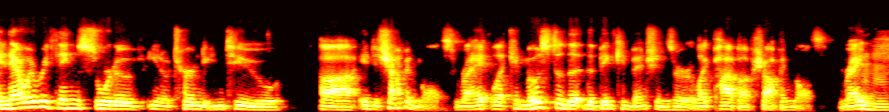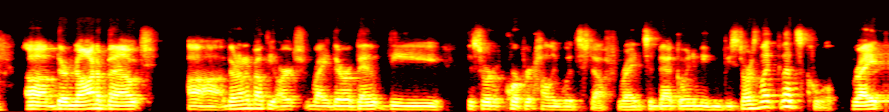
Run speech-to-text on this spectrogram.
and now everything's sort of you know turned into uh, into shopping malls, right? Like most of the the big conventions are like pop up shopping malls, right? Mm-hmm. Um, they're not about uh, they're not about the art, right? They're about the the sort of corporate Hollywood stuff, right? It's about going to meet movie stars. Like that's cool, right?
